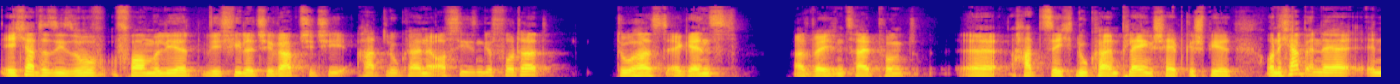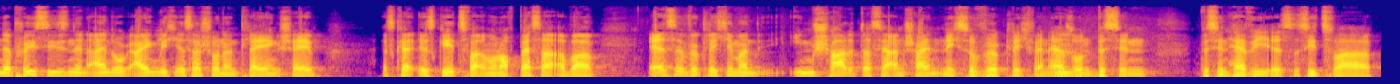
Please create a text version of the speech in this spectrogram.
Ich hatte sie so formuliert, wie viele Chivapchichi hat Luca in der Offseason gefuttert. Du hast ergänzt, ab welchem Zeitpunkt äh, hat sich Luca in Playing Shape gespielt. Und ich habe in der, in der Preseason den Eindruck, eigentlich ist er schon in Playing Shape. Es, kann, es geht zwar immer noch besser, aber er ist ja wirklich jemand, ihm schadet das ja anscheinend nicht so wirklich, wenn er mhm. so ein bisschen, bisschen heavy ist. Es sieht zwar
